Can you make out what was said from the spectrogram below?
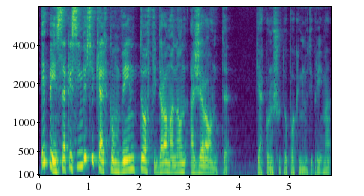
e pensa che se invece che al convento affiderò Manon a Geronte, che ha conosciuto pochi minuti prima,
